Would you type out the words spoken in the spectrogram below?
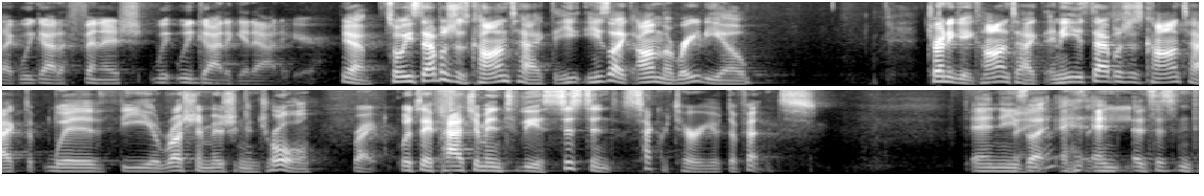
Like we gotta finish. We, we gotta get out of here. Yeah. So he establishes contact. He, he's like on the radio, trying to get contact, and he establishes contact with the Russian Mission Control. Right. Which they patch him into the Assistant Secretary of Defense. And he's like, and, Fancy. and Assistant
